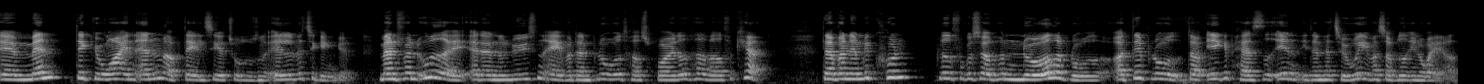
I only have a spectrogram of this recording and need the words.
øh, men det gjorde en anden opdagelse i 2011 til gengæld. Man fandt ud af, at analysen af, hvordan blodet havde sprøjtet, havde været forkert. Der var nemlig kun blevet fokuseret på noget af blodet, og det blod, der ikke passede ind i den her teori, var så blevet ignoreret.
